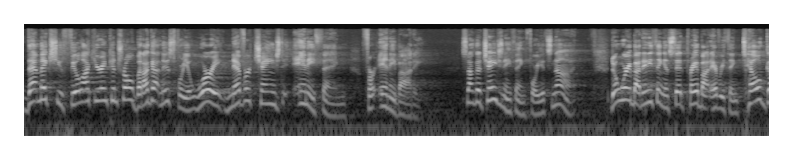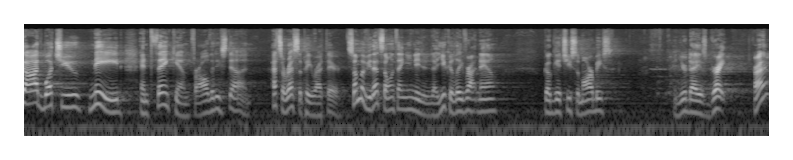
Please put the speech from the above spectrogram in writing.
That makes you feel like you're in control. But I got news for you worry never changed anything for anybody. It's not going to change anything for you. It's not. Don't worry about anything. Instead, pray about everything. Tell God what you need and thank Him for all that He's done. That's a recipe right there. Some of you, that's the only thing you need today. You could leave right now, go get you some Arby's, and your day is great, right?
